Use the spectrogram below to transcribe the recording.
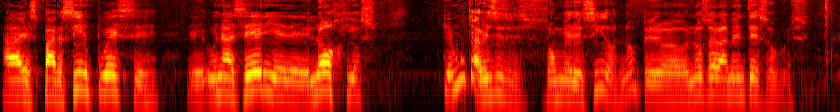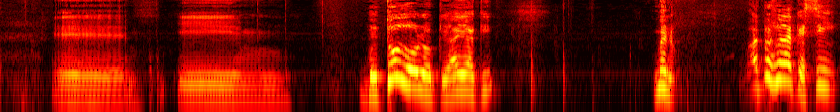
a esparcir, pues, eh, eh, una serie de elogios que muchas veces son merecidos, ¿no? Pero no solamente eso, pues. Eh, y de todo lo que hay aquí, bueno, hay personas que sí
